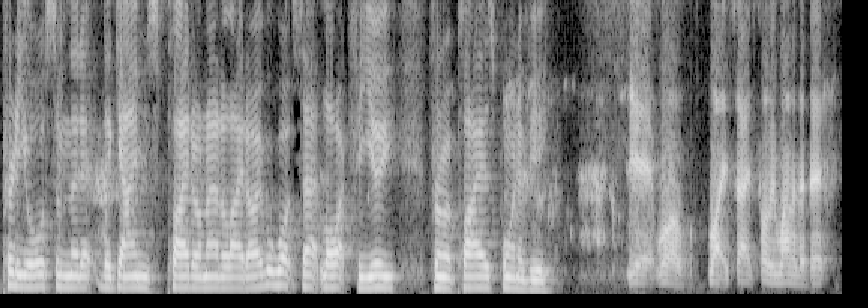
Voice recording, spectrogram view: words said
pretty awesome that it, the game's played on Adelaide Oval. What's that like for you from a player's point of view? Yeah, well, like you say, it's probably one of the best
